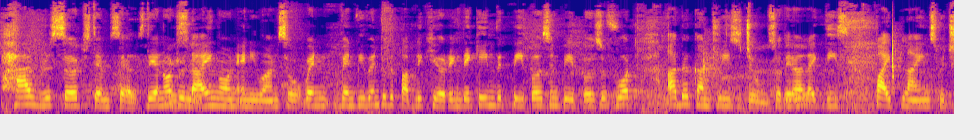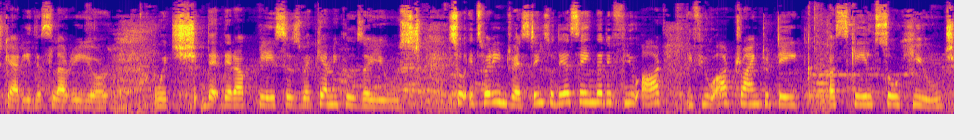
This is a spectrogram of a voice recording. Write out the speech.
have researched themselves. They are not relying on anyone. So when when we went to the public hearing, they came with papers and papers of what other countries do. So there are like these pipelines which carry the slurry, or which there, there are places where chemicals are used. So it's very interesting. So they are saying that if you are if you are trying to take a scale so huge,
